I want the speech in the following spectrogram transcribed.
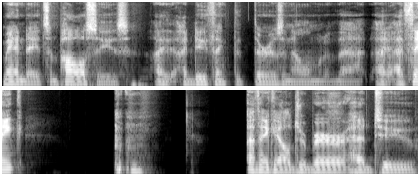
mandates and policies. I, I do think that there is an element of that. I, I think I think Al Jaber had to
